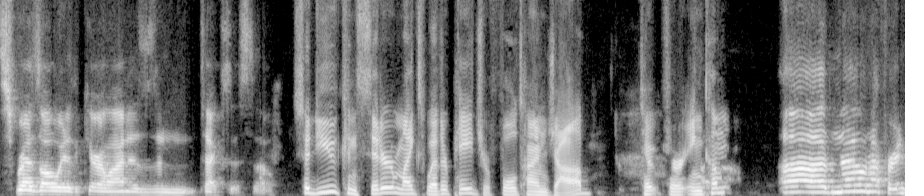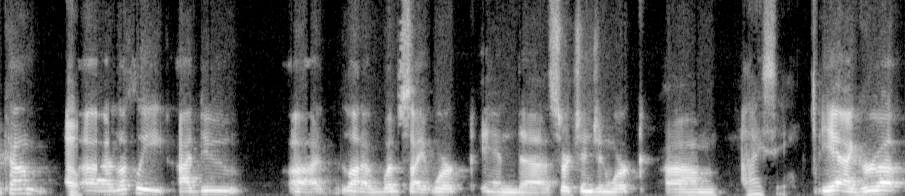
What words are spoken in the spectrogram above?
spreads all the way to the Carolinas and Texas. So, so do you consider Mike's weather page your full time job to, for income? Uh, no, not for income. Oh. Uh, luckily, I do uh, a lot of website work and uh, search engine work. Um, I see. Yeah, I grew up.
